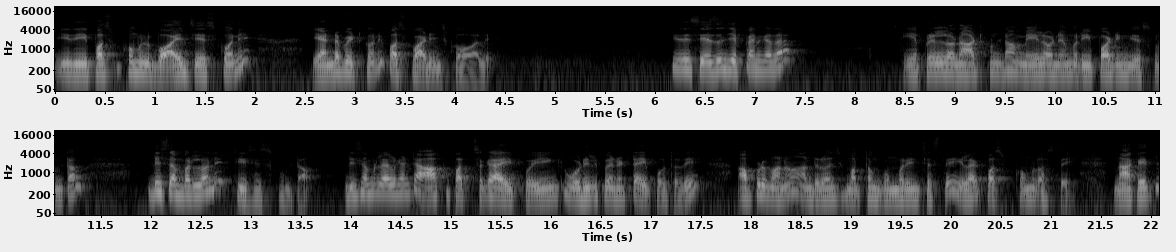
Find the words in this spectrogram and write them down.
ఇది పసుపు కొమ్ములు బాయిల్ చేసుకొని ఎండబెట్టుకొని పసుపు ఆడించుకోవాలి. ఇది సీజన్ చెప్పాను కదా ఏప్రిల్లో నాటుకుంటాం మేలోనేమో రీపాటింగ్ చేసుకుంటాం డిసెంబర్లోనే తీసేసుకుంటాం. డిసెంబర్లో ఎలాగంటే ఆకు పచ్చగా అయిపోయి ఇంక ఒడిలిపోయినట్టు అయిపోతుంది. అప్పుడు మనం అందులోంచి మొత్తం గుమ్మరించేస్తే ఇలాగ పసుపు కొమ్ములు వస్తాయి. నాకైతే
